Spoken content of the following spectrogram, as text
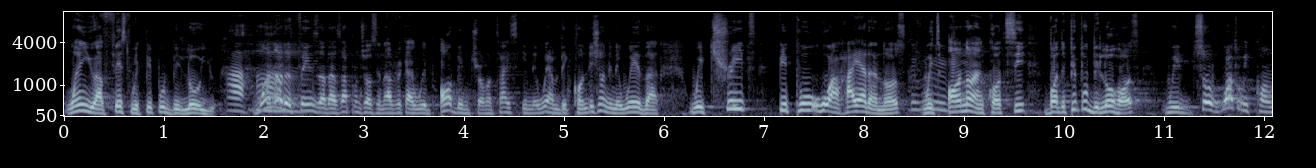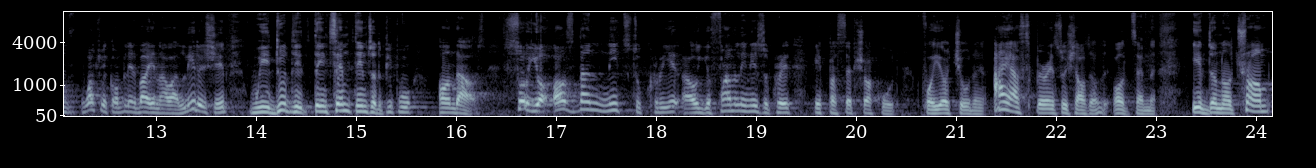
when you are faced with people below you. Uh-huh. One of the things that has happened to us in Africa, we've all been traumatized in a way and been conditioned in a way that we treat people who are higher than us mm-hmm. with honor and courtesy, but the people below us, we so what we com- what we complain about in our leadership, we do the same thing to the people under us. So your husband needs to create, or your family needs to create a perceptual code for your children. I have parents who shout all the, all the time that if Donald Trump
